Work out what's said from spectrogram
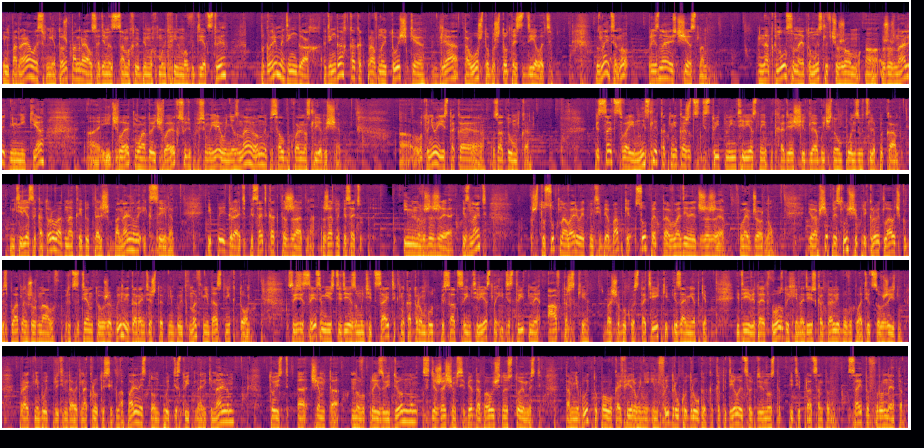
Им понравилось, мне тоже понравился. Один из самых любимых мультфильмов в детстве. Поговорим о деньгах. О деньгах как отправной точке для того, чтобы что-то сделать. Знаете, ну, признаюсь честно, наткнулся на эту мысль в чужом э, журнале, дневнике. Э, и человек, молодой человек, судя по всему, я его не знаю, он написал буквально следующее. Э, вот у него есть такая задумка. Писать свои мысли, как мне кажется, действительно интересные и подходящие для обычного пользователя ПК, интересы которого, однако, идут дальше банального Excel. И поиграть, писать как-то жадно. Жадно писать именно в ЖЖ и знать, что суп наваривает на тебе бабки. Суп это владелец ЖЖ, Life Journal. И вообще при случае прикроет лавочку бесплатных журналов. Прецеденты уже были, и гарантия, что это не будет вновь, не даст никто. В связи с этим есть идея замутить сайтик, на котором будут писаться интересные и действительные авторские с большой буквы статейки и заметки. Идея витает в воздухе и, надеюсь, когда-либо воплотится в жизнь. Проект не будет претендовать на крутость и глобальность, но он будет действительно оригинальным, то есть э, чем-то новопроизведенным, содержащим в себе добавочную стоимость. Там не будет тупого копирования инфы друг у друга, как это делается в 95% сайтов Рунета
